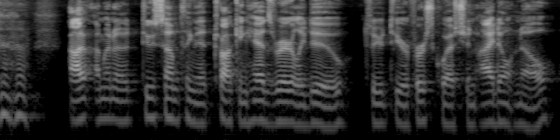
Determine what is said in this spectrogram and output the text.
I, I'm going to do something that talking heads rarely do. To, to your first question, I don't know.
